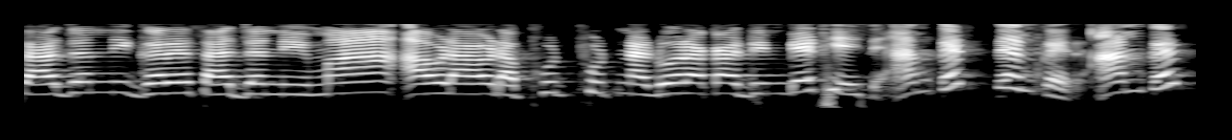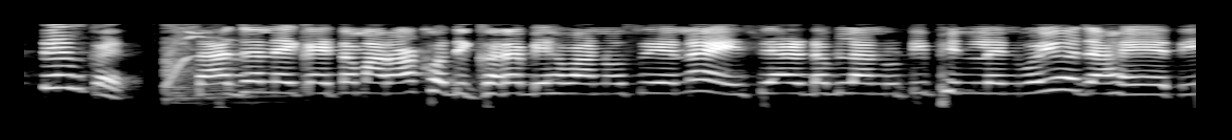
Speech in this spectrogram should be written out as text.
સાજનની ઘરે સાજનની માં આવડા આવડા ફૂટ ફૂટના ડોરા કાઢીને બેઠી છે। આમ કર, તેમ કર, આમ કર, તેમ કર। સાજન એ કઈ તમારો આખો દી ઘરે બેહવાનો છે નહીં। શેર ડબલાનું ટિફિન લઈને વયો જાહે, તે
